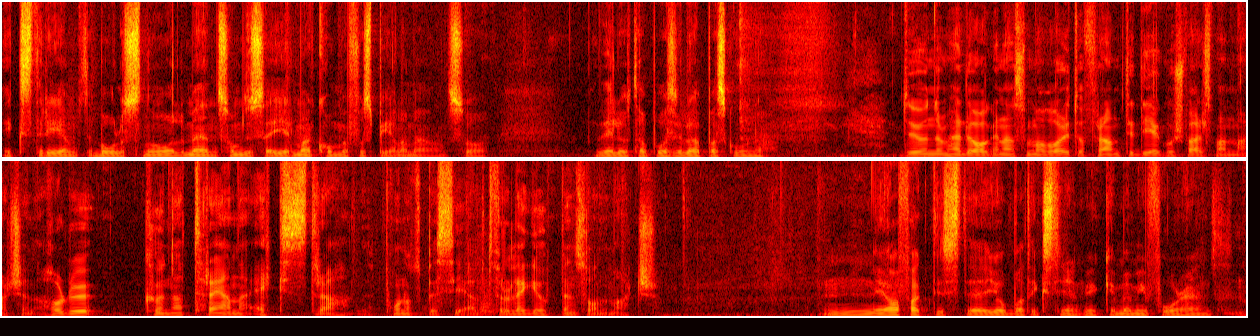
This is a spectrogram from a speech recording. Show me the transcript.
extremt bollsnål, men som du säger, man kommer få spela med honom. Så det gäller att ta på sig löparskorna. Du, under de här dagarna som har varit och fram till Diego Schwartzman-matchen, har du kunna träna extra på något speciellt för att lägga upp en sån match? Mm, jag har faktiskt eh, jobbat extremt mycket med min forehand. Mm.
